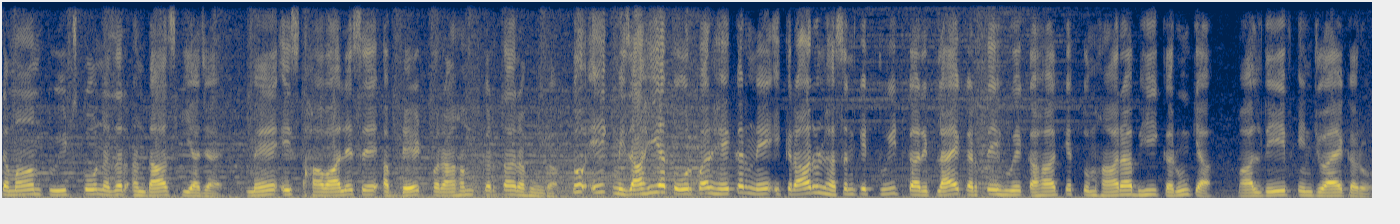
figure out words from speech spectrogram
तमाम ट्वीट्स को नज़रअंदाज किया जाए। मैं इस हवाले से अपडेट फराहम करता रहूँगा। तो एक मिजाहिया तौर पर हैकर ने इकरारुल हसन के ट्वीट का रिप्लाई करते हुए कहा कि तुम्हारा भी करूँ क्या? मालदीव इंजॉय करो।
